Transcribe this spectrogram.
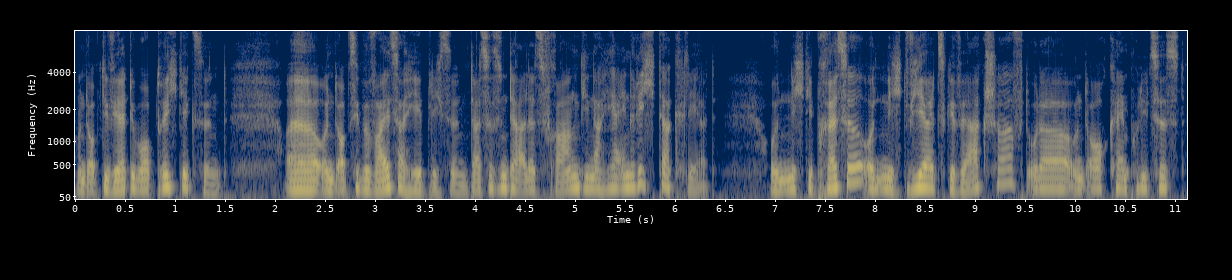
Und ob die Werte überhaupt richtig sind. Äh, und ob sie beweiserheblich sind. Das sind ja alles Fragen, die nachher ein Richter klärt. Und nicht die Presse und nicht wir als Gewerkschaft oder und auch kein Polizist.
